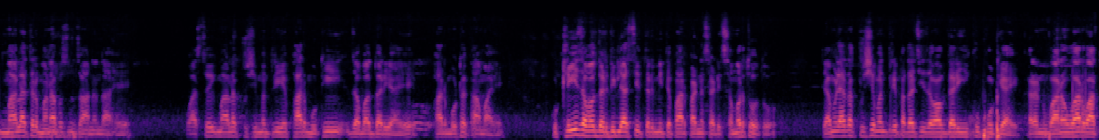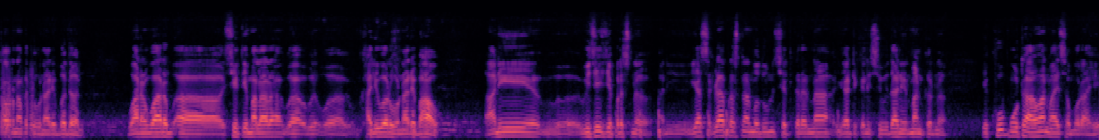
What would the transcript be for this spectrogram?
मला तर मनापासूनचा आनंद आहे. वास्तविक मला कृषी मंत्री हे फार मोठी जबाबदारी आहे फार मोठं काम आहे. कुठलीही जबाबदारी दिली असती तर मी ते पार पाडण्यासाठी समर्थ होतो. त्यामुळे आता कृषी मंत्री पदाची जबाबदारी ही खूप मोठी आहे. कारण वारंवार वातावरणामध्ये होणारे बदल वारंवार शेतीमालाला खालीवर होणारे भाव आणि विजेचे प्रश्न आणि या सगळ्या प्रश्नांमधून शेतकऱ्यांना या ठिकाणी सुविधा निर्माण करणं हे खूप मोठं आव्हान माझ्यासमोर आहे.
